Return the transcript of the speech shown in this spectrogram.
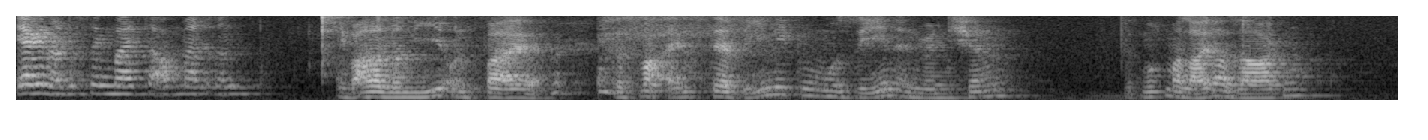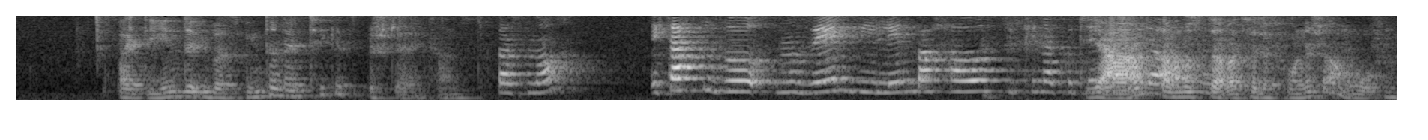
Ja, genau, deswegen war ich da auch mal drin. Ich war da noch nie und bei, das war eins der wenigen Museen in München, das muss man leider sagen, bei denen du übers Internet Tickets bestellen kannst. Was noch? Ich dachte so Museen wie Lehnbachhaus, die Pinakothek. Ja, da offen. musst du aber telefonisch anrufen.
